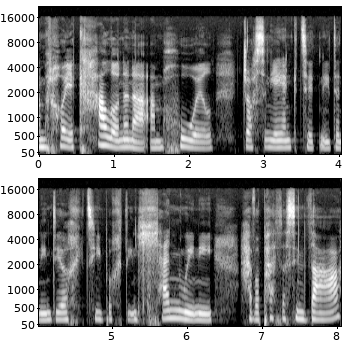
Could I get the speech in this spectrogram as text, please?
am rhoi y calon yna am hwyl dros yn ieuenctid ni. Da ni'n diolch i ti bod chdi'n llenwi ni hefo pethau sy'n dda.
